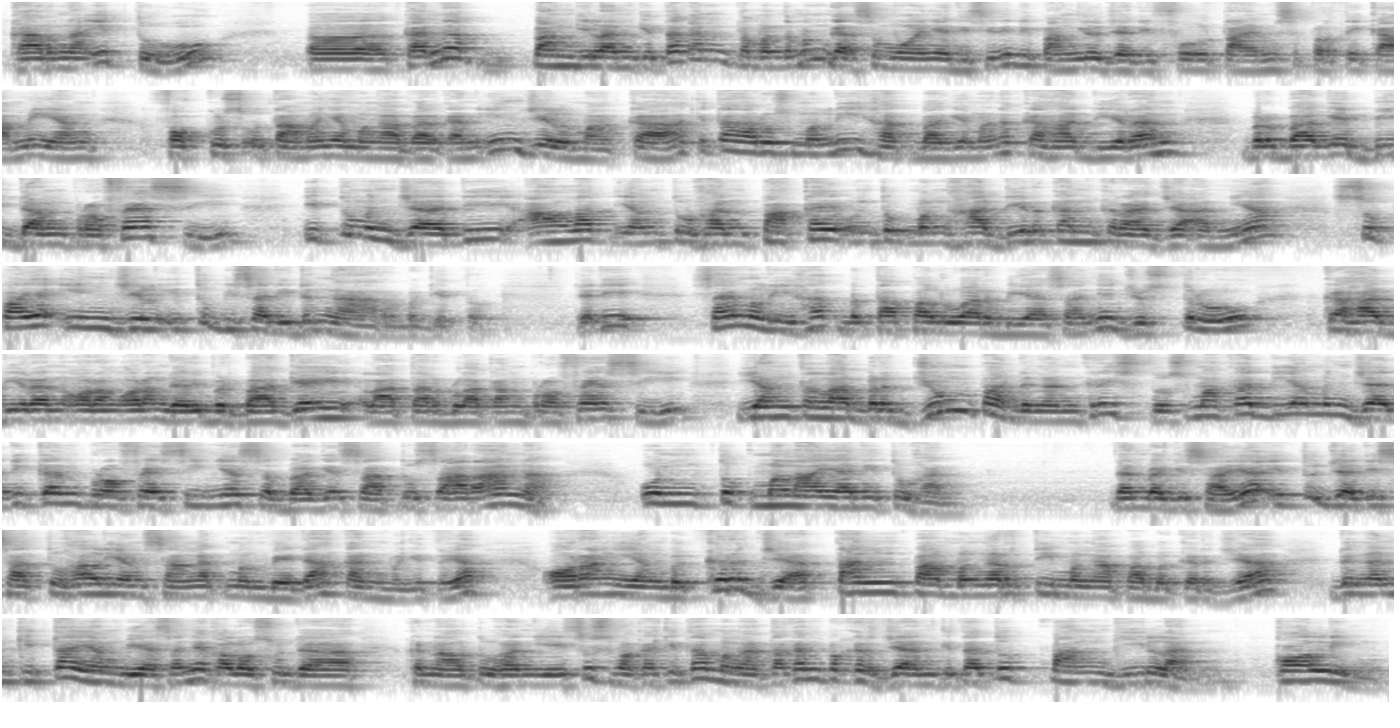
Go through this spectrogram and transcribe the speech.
karena itu, uh, karena panggilan kita kan teman-teman nggak semuanya di sini dipanggil jadi full time seperti kami yang fokus utamanya mengabarkan Injil, maka kita harus melihat bagaimana kehadiran berbagai bidang profesi itu menjadi alat yang Tuhan pakai untuk menghadirkan kerajaannya supaya Injil itu bisa didengar begitu. Jadi saya melihat betapa luar biasanya justru kehadiran orang-orang dari berbagai latar belakang profesi yang telah berjumpa dengan Kristus, maka dia menjadikan profesinya sebagai satu sarana untuk melayani Tuhan. Dan bagi saya itu jadi satu hal yang sangat membedakan begitu ya. Orang yang bekerja tanpa mengerti mengapa bekerja dengan kita yang biasanya kalau sudah kenal Tuhan Yesus maka kita mengatakan pekerjaan kita tuh panggilan, calling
